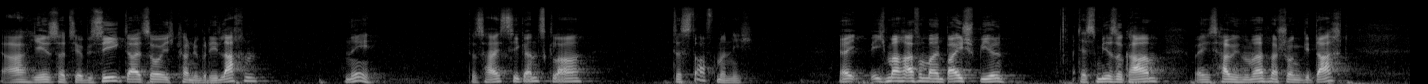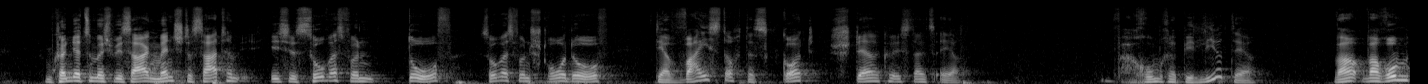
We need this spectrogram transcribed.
Ja, Jesus hat sie ja besiegt, also ich kann über die lachen. Nee, das heißt sie ganz klar, das darf man nicht. Ja, ich mache einfach mal ein Beispiel, das mir so kam, weil das habe ich mir manchmal schon gedacht. Man könnte ja zum Beispiel sagen, Mensch, der Satan ist es sowas von doof, sowas von strohdoof, der weiß doch, dass Gott stärker ist als er. Warum rebelliert er? Warum,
